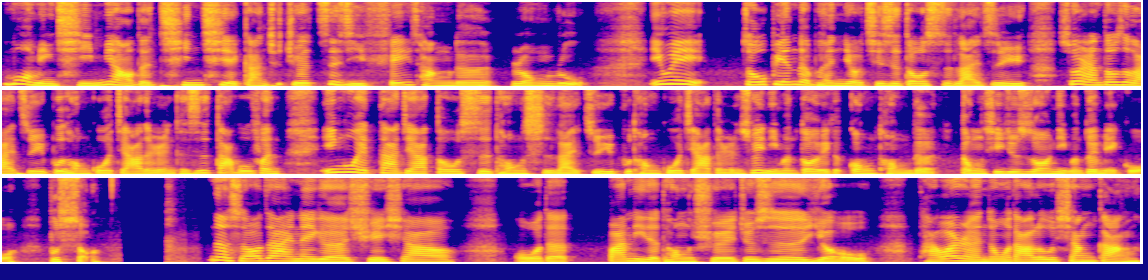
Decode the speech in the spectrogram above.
莫名其妙的亲切感，就觉得自己非常的融入，因为。周边的朋友其实都是来自于，虽然都是来自于不同国家的人，可是大部分因为大家都是同时来自于不同国家的人，所以你们都有一个共同的东西，就是说你们对美国不熟。那时候在那个学校，我的班里的同学就是有台湾人、中国大陆、香港、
